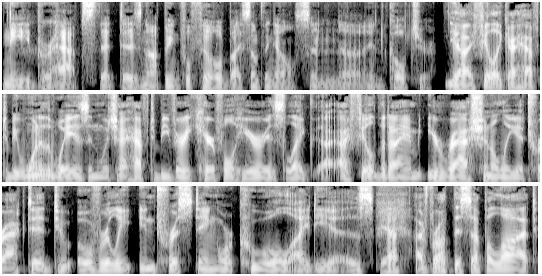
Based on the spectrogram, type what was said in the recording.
need perhaps that is not being fulfilled by something else in uh, in culture. Yeah, I feel like I have to be one of the ways in which I have to be very careful here is like I feel that I am irrationally attracted to overly interesting or cool ideas. Yeah. I've brought this up a lot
